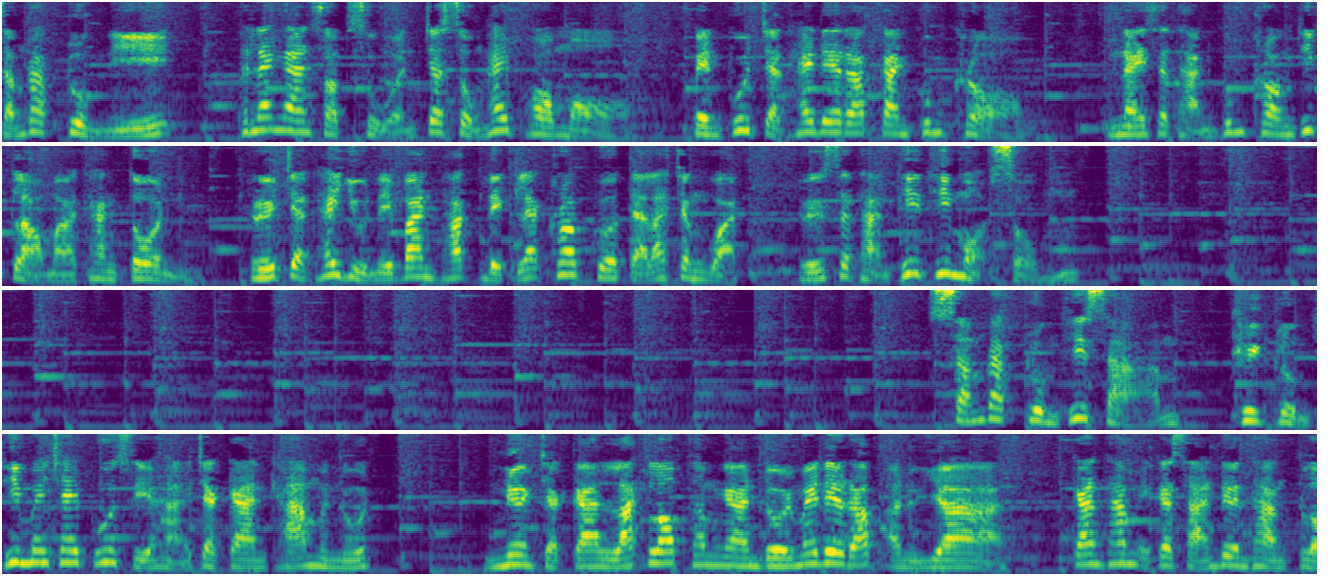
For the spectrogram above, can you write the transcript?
สำหรับกลุ่มนี้ พนักงานสอบสวนจะส่งให้พอมอเป็นผู้จัดให้ได้รับการคุ้มครอง ในสถานคุ้มครองที่กล่าวมาข้างต้น หรือจัดให้อยู่ในบ้านพักเด็กและครอบครัวแต่ละจังหวัด หรือสถานที่ที่เหมาะสม สำหรับกลุ่มที่ 3 คือกลุ่มที่ไม่ใช่ผู้เสียหายจากการค้ามนุษย์ เนื่องจากการลักลอบทำงานโดยไม่ได้รับอนุญาต การทำเอกสารเดินทางปล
